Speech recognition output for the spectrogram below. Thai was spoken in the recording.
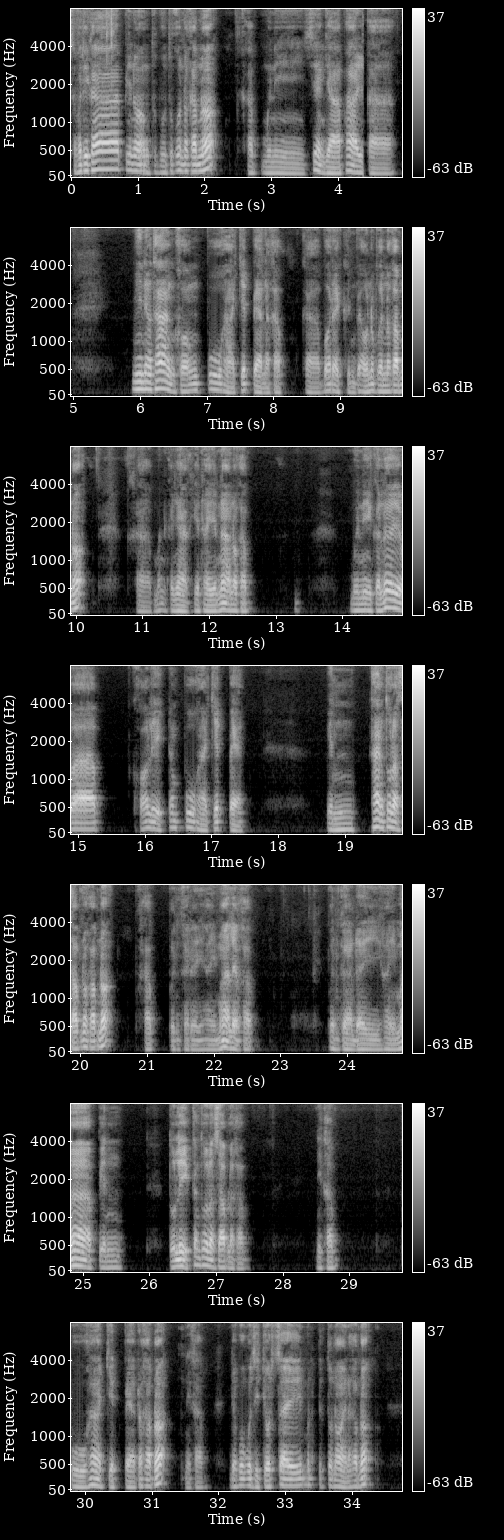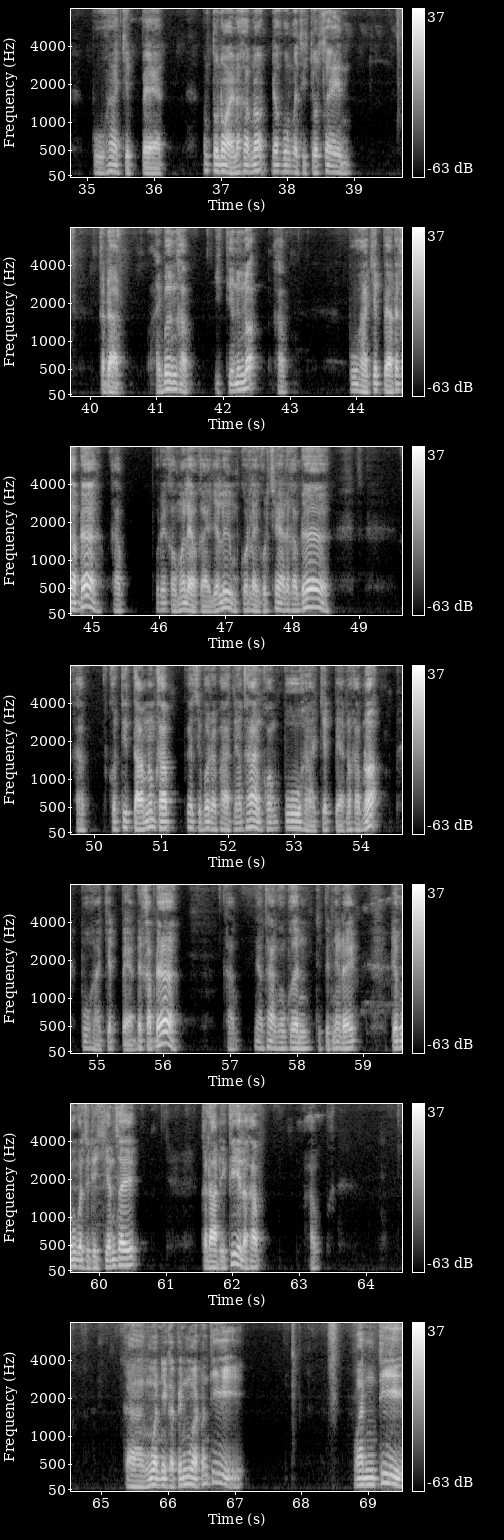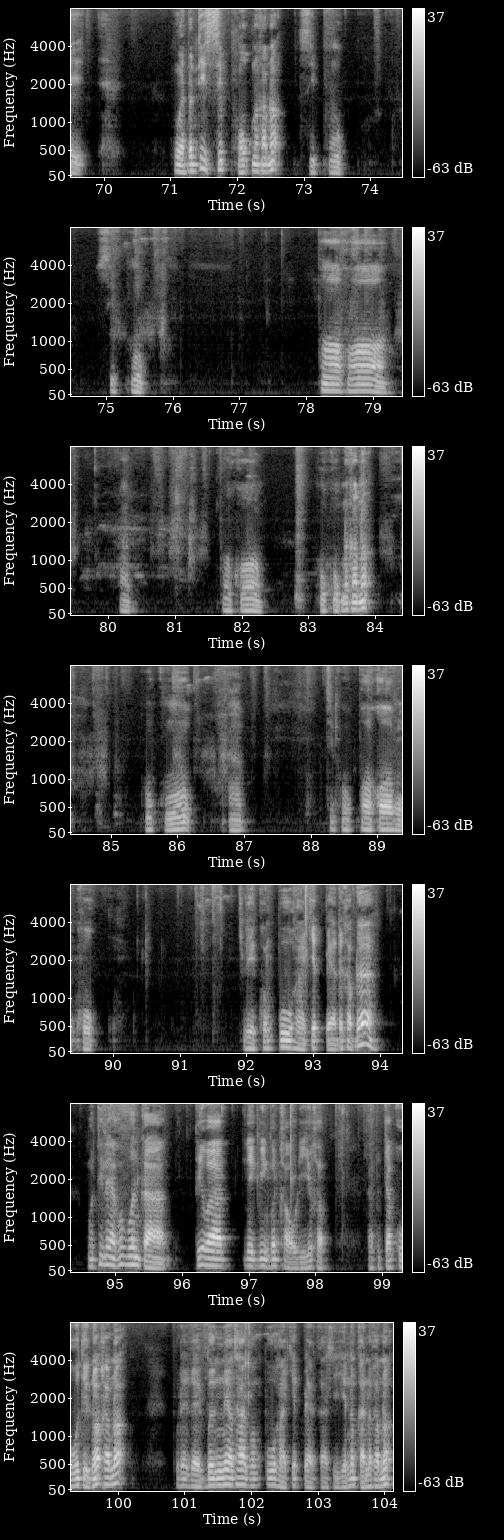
สวัสดีครับพี่น้องทุกผู้ทุกคนนะครับเนาะครับมือนี้เสี่ยงยาผ้าก็มีแนวทางของปูหา78ล่ะครับก็บ่ได้ขึ้นไปเอาน้ำเพลินนะครับเนาะครับมันก็ยากเฮ็ดให้เฮ็ดหน้าเนาะครับมือนี้ก็เลยว่าขอเลขน้ำปูหา78เป็นทางโทรศัพท์เนาะครับเนาะครับเพิ่นก็ได้ให้มาแล้วครับเพิ่นก็ได้ให้มาเป็นตัวเลขทั้งโทรศัพท์แหละครับ นี่ครับ ปูห้าเจ็ดแปดนะครับเนาะนี่ครับเดี๋ยวผมก็สิจดใส่มันเป็นตัวหน่อยนะครับเนาะปูห้าเจ็ดแปดมันตัวหน่อยนะครับเนาะเดี๋ยวผมก็สิจดใส่กระดาษให้เบิ้งครับ อีกเทียหนึงเนาะครับ ปูหาเจ็ดแปดนะครับเด้อครับผู้ใดเข้ามาแล้วก็อย่าลืมกดไลค์กดแชร์นะครับ เด้อครับกดติดตามน้ำครับ เพื่อสิบได้พาดแนวทางของปูหาเจ็ดแปดนะครับเนาะปูหาเจ็ดแปดด้อครับเด้อครับแนวทางของเพิ่นจะเป็นยังไง ดี๋ยวผมก็จะได้เขียนใส่กระดาษอีกที่แหละครับ ครับงวดนี้ก็เป็นงวดวันที่ วันที่งวดวันที่สิบหกนะครับเนาะสิบหกสิบหกพอคอครับพอคอหกหกนะครับเนาะหกหกครับ สิบหกพคหกหกเลขของปูหายเจ็ดแปดนะครับเด้อหมดที่แรกของเพิ่นกะที่ว่าเลขวิ่งเพิ่นเข่าดีอยู่ครับครับจับคูถึงเนาะครับเนาะผู้ใดได้เบิ่งแนวทางของปูหาเจ็ดแปดกะสิเห็นน้ำกันนะครับเนาะ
